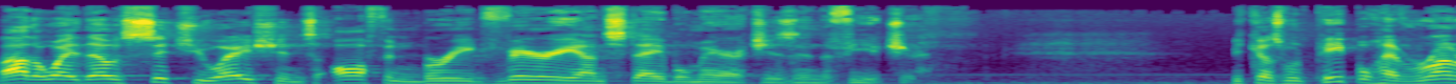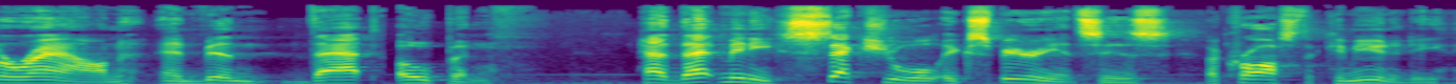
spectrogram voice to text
By the way, those situations often breed very unstable marriages in the future. Because when people have run around and been that open had that many sexual experiences across the community,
